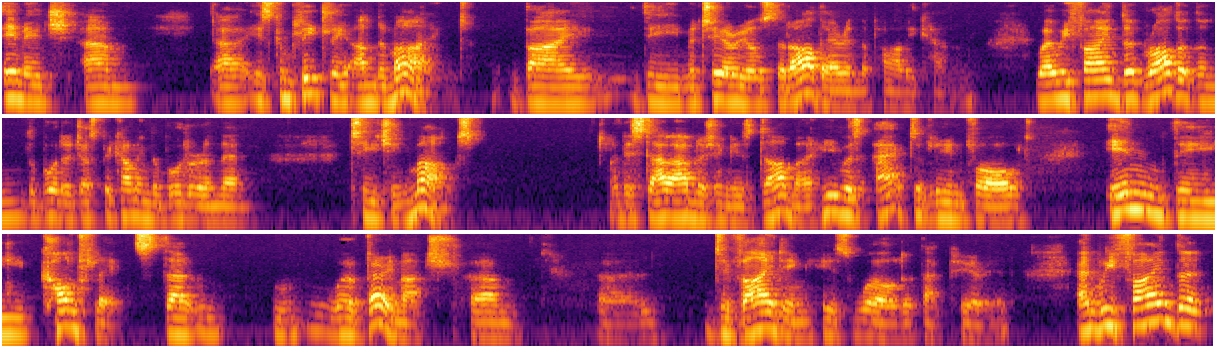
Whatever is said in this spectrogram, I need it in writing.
image um, uh, is completely undermined by the materials that are there in the Pali Canon where we find that rather than the Buddha just becoming the Buddha and then teaching monks and establishing his Dharma, he was actively involved in the conflicts that were very much um, uh, dividing his world at that period. And we find that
